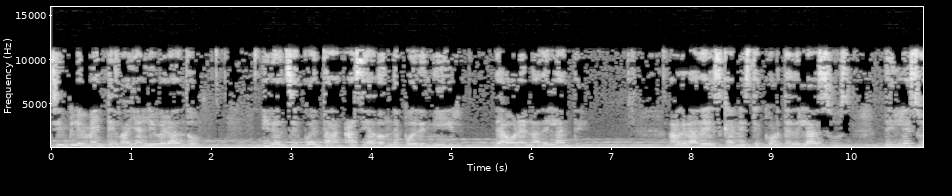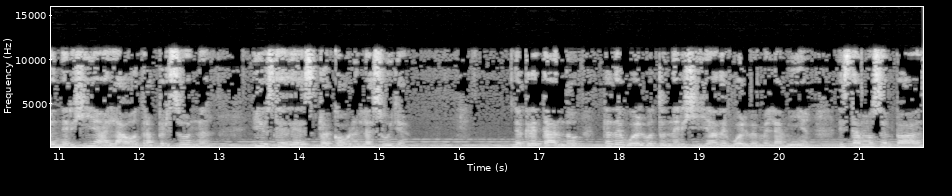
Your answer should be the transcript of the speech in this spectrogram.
Simplemente vayan liberando y dense cuenta hacia dónde pueden ir de ahora en adelante. Agradezcan este corte de lazos, denle su energía a la otra persona y ustedes recobren la suya. Decretando, te devuelvo tu energía, devuélveme la mía, estamos en paz.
